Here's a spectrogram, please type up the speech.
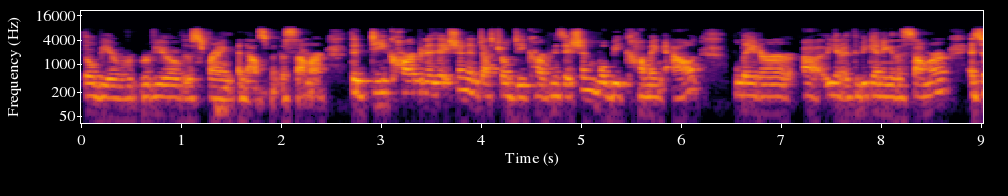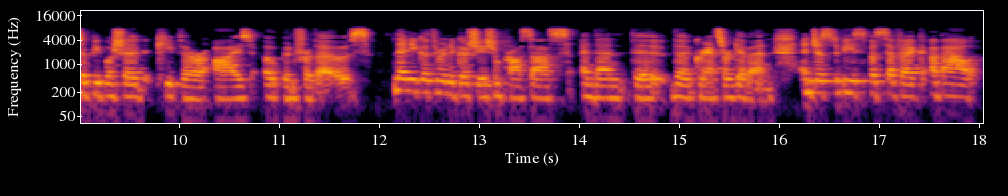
There'll be a re- review over the spring, announcement this summer. The decarbonization, industrial decarbonization, will be coming out later, uh, you know, at the beginning of the summer. And so people should keep their eyes open for those. Then you go through a negotiation process and then the, the grants are given. And just to be specific about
